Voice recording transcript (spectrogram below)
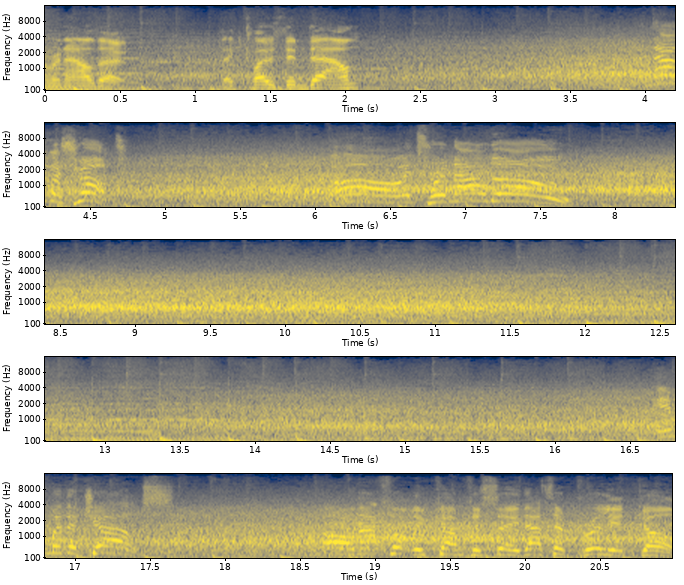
Ronaldo. They closed him down. Now the shot! Oh, it's Ronaldo! In with a chance. Oh, that's what we've come to see. That's a brilliant goal.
